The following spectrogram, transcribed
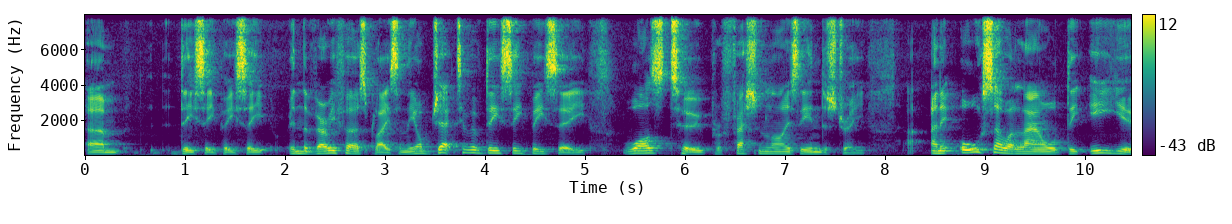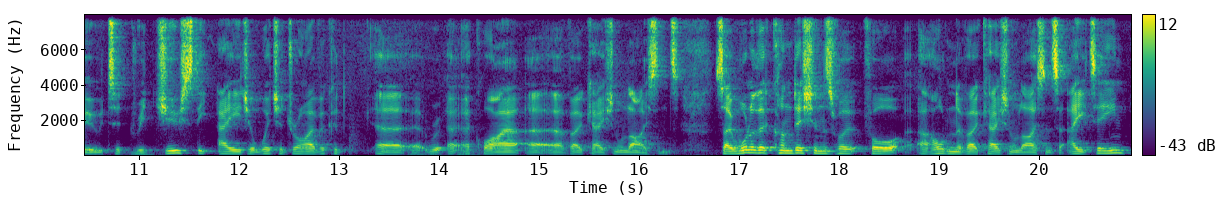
um, DCPC in the very first place. And the objective of DCPC was to professionalise the industry. And it also allowed the EU to reduce the age at which a driver could uh, acquire a, a, vocational license. So one of the conditions for, for holding a vocational license at 18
